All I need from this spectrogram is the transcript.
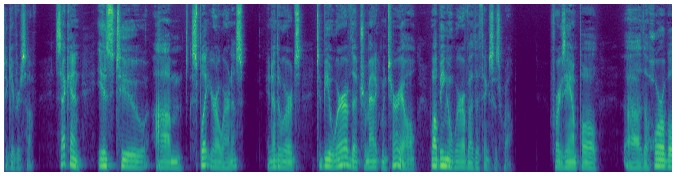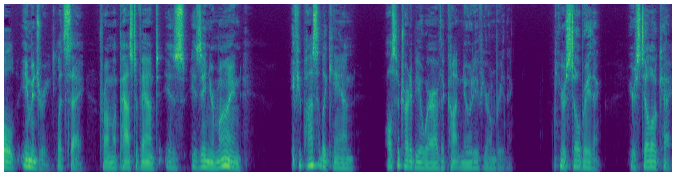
to give yourself. Second is to um, split your awareness. In other words, to be aware of the traumatic material while being aware of other things as well. For example, uh, the horrible imagery, let's say, from a past event is is in your mind, if you possibly can, also try to be aware of the continuity of your own breathing. You're still breathing. You're still okay.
